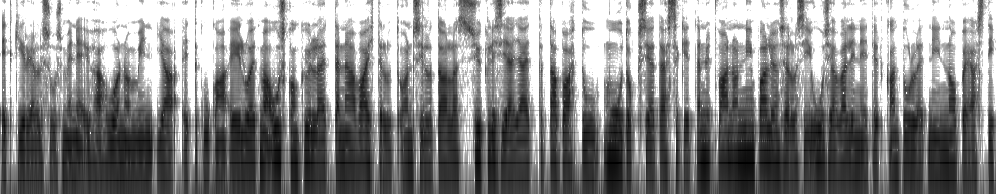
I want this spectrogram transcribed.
että kirjallisuus menee yhä huonommin ja että kukaan ei lue. Että mä uskon kyllä, että nämä vaihtelut on sillä tavalla syklisiä ja että tapahtuu muutoksia tässäkin, että nyt vaan on niin paljon sellaisia uusia välineitä, jotka on tulleet niin nopeasti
